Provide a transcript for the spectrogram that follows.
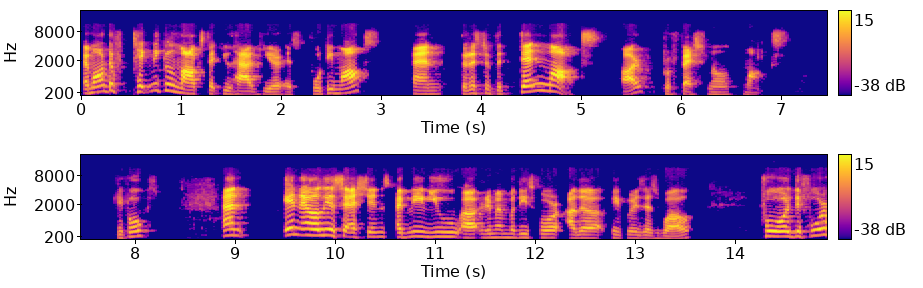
amount of technical marks that you have here is 40 marks and the rest of the 10 marks are professional marks. Okay, folks? And in earlier sessions, I believe you uh, remember these four other papers as well. For the four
